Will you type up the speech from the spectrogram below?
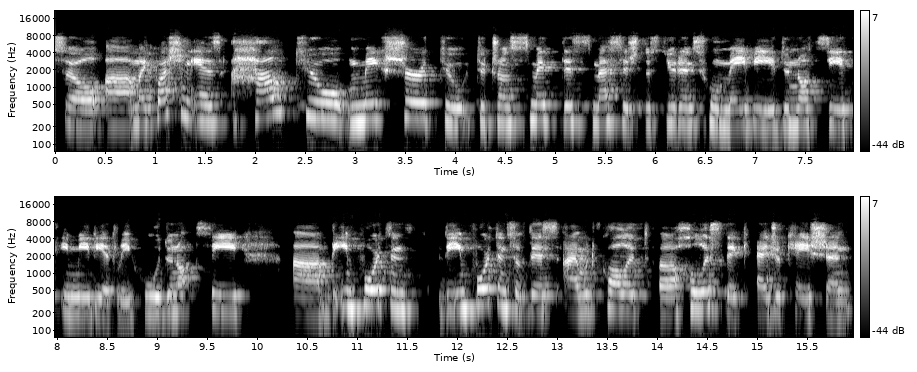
So uh, my question is how to make sure to, to transmit this message to students who maybe do not see it immediately, who do not see uh, the importance the importance of this. I would call it a holistic education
